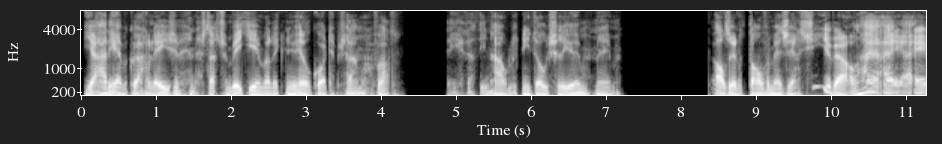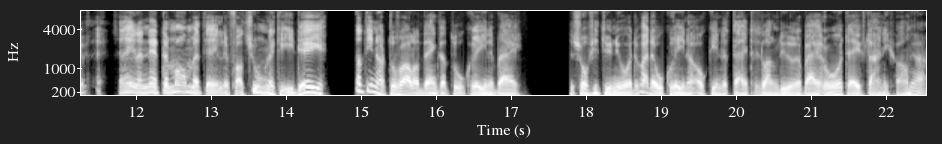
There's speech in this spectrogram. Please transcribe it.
Ja, die heb ik wel gelezen. En daar staat zo'n beetje in wat ik nu heel kort heb samengevat. Dat je dat inhoudelijk niet zo serieus moet nemen. Als er het tal van mensen zeggen, zie je wel, hij, hij, hij is een hele nette man met hele fatsoenlijke ideeën. Dat hij nou toevallig denkt dat de Oekraïne bij de Sovjet-Unie hoort, waar de Oekraïne ook in de tijd langdurig bij gehoord heeft, daar niet van. Ja.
